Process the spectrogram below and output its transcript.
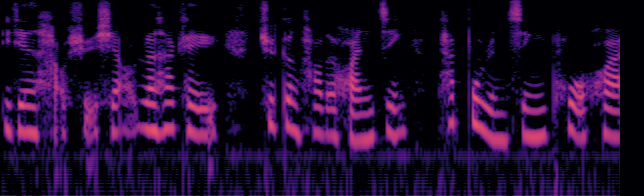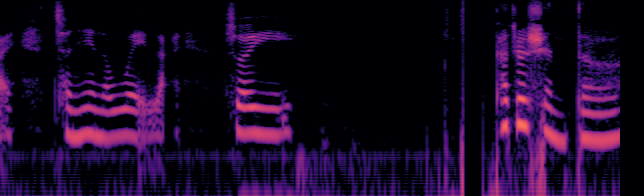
一间好学校，让他可以去更好的环境。他不忍心破坏陈念的未来，所以他就选择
